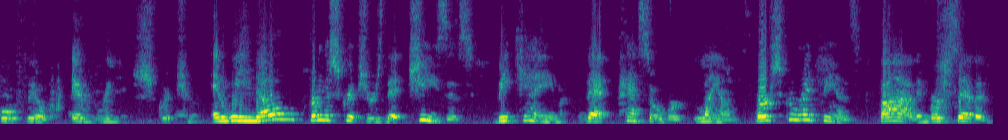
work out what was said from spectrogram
fulfilled every scripture. And we know from the scriptures that Jesus became that Passover lamb. First Corinthians 5 and verse 7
